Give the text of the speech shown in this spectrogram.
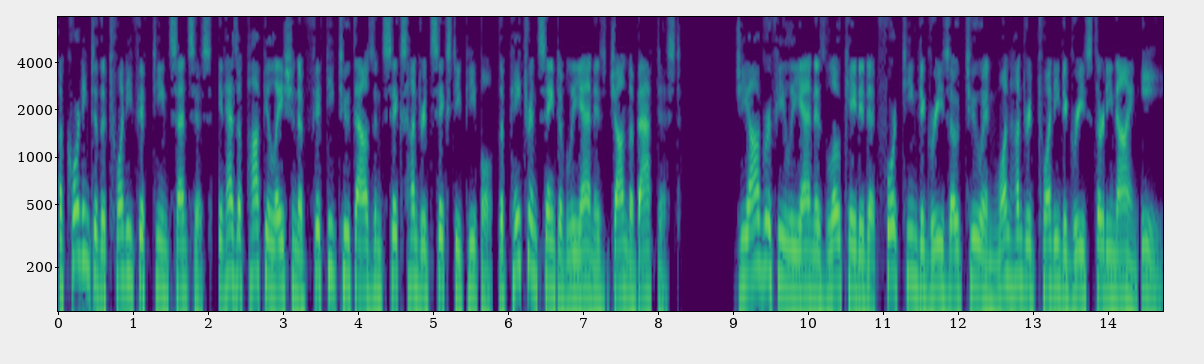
According to the 2015 census, it has a population of 52,660 people. The patron saint of Lian is John the Baptist. Geography Lian is located at 14 degrees 02 and 120 degrees 39 E.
